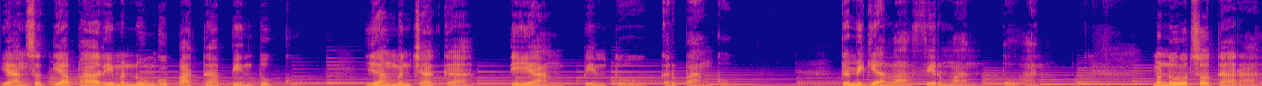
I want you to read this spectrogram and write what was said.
yang setiap hari menunggu pada pintuku, yang menjaga tiang pintu gerbangku. Demikianlah firman Tuhan. Menurut saudara,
